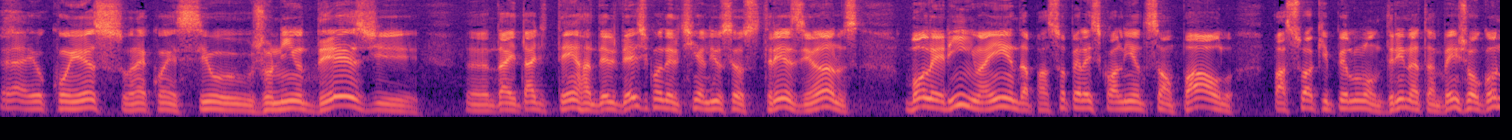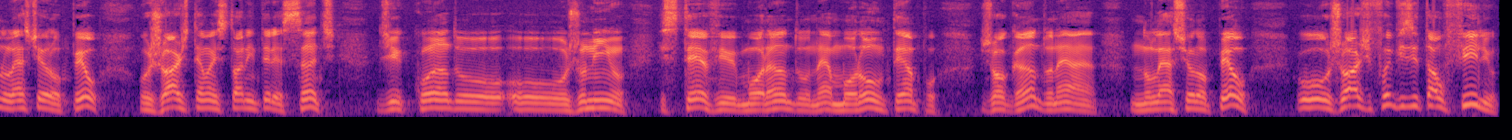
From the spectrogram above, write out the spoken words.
É, eu conheço, né, conheci o Juninho desde da idade tenra dele, desde quando ele tinha ali os seus 13 anos, boleirinho ainda, passou pela escolinha do São Paulo, passou aqui pelo Londrina também, jogou no leste europeu. O Jorge tem uma história interessante de quando o, Juninho esteve morando, né, morou um tempo jogando, né, no leste europeu o Jorge foi visitar o filho,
